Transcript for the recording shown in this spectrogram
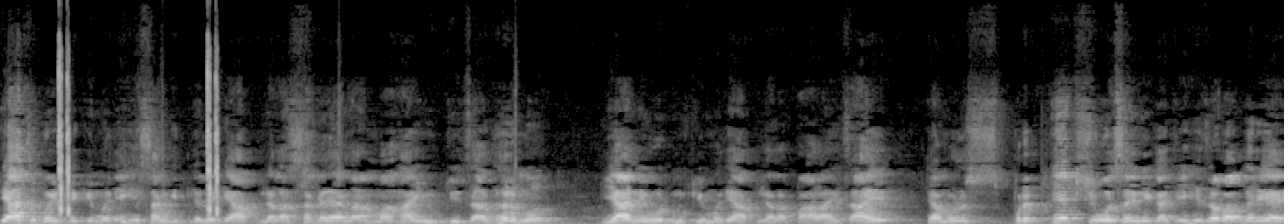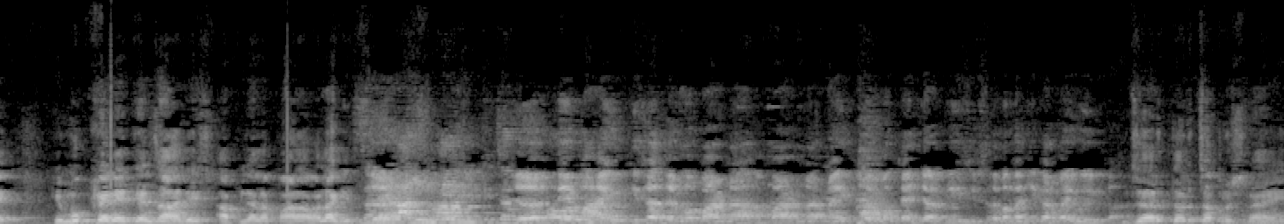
त्याच बैठकीमध्ये हे सांगितलेलं आहे की आपल्याला सगळ्यांना महायुतीचा धर्म या निवडणुकीमध्ये आपल्याला पाळायचा आहे. त्यामुळे प्रत्येक शिवसैनिकाची ही जबाबदारी आहे की मुख्य नेत्यांचा आदेश आपल्याला पाळावा लागेल. जर ते महायुतीचा धर्म पाळणार पाळणार नाहीत तर मग शिस्तभंगाची कारवाई होईल का? जर तरचा प्रश्न आहे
